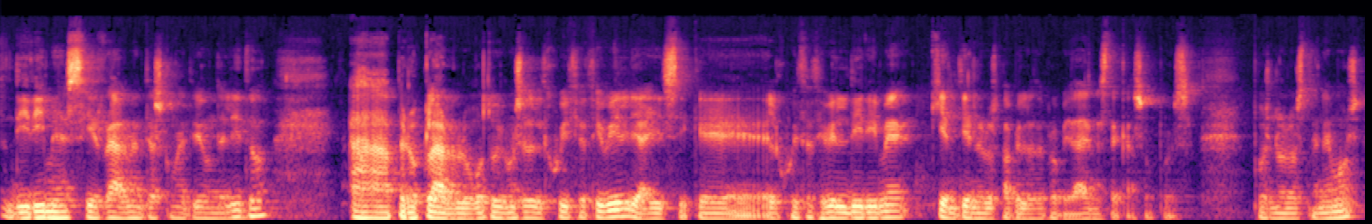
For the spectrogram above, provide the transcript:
dirime si realmente has cometido un delito. Ah, pero claro, luego tuvimos el juicio civil y ahí sí que el juicio civil dirime quién tiene los papeles de propiedad. En este caso, pues, pues no los tenemos.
